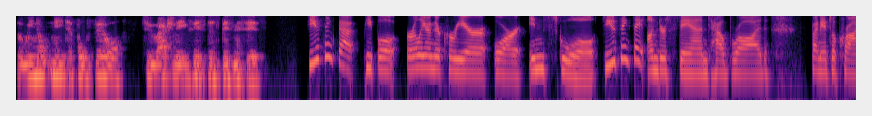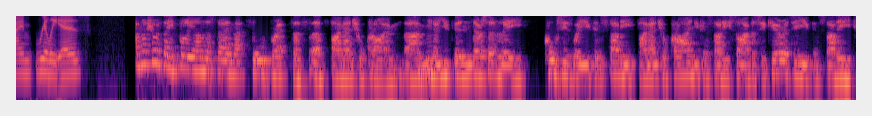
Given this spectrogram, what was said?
that we need to fulfill to actually exist as businesses. Do you think that people earlier in their career or in school, do you think they understand how broad financial crime really is? I'm not sure if they fully understand that full breadth of, of financial crime. Um, mm-hmm. You know, you can there are certainly courses where you can study financial crime, you can study cybersecurity, you can study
